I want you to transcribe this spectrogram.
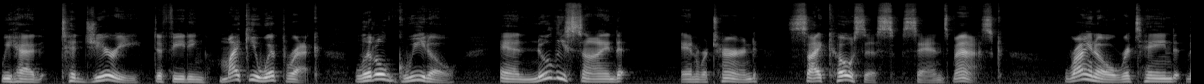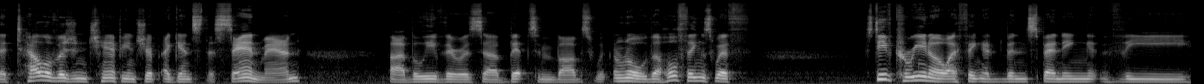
we had Tajiri defeating Mikey Whipwreck, Little Guido, and newly signed and returned Psychosis Sans Mask. Rhino retained the television championship against the Sandman. I believe there was uh, bits and bobs with. Oh no, the whole thing's with Steve Corino. I think had been spending the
